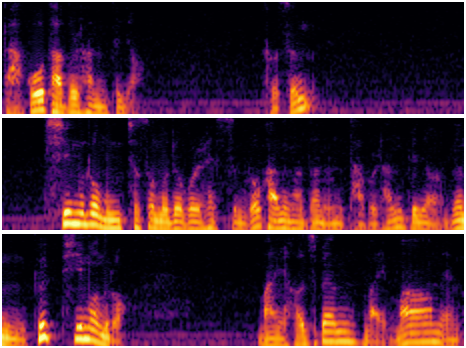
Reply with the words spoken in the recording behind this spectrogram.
라고 답을 한 그녀. 그것은 팀으로 뭉쳐서 노력을 했으므로 가능하다는 답을 한 그녀는 그 팀원으로 My husband, my mom and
